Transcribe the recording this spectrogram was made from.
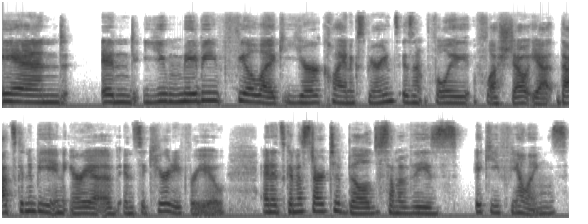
and and you maybe feel like your client experience isn't fully fleshed out yet, that's going to be an area of insecurity for you. And it's going to start to build some of these icky feelings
